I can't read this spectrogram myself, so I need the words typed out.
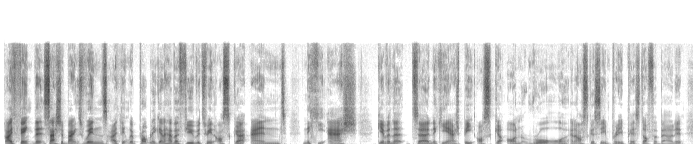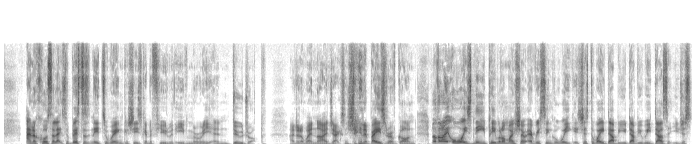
I think that Sasha Banks wins. I think we're probably going to have a feud between Asuka and Nikki Ash, given that uh, Nikki Ash beat Asuka on Raw, and Asuka seemed pretty pissed off about it. And of course, Alexa Bliss doesn't need to win because she's going to feud with Eva Marie and Doudrop. I don't know where Nia Jax and Shayna Baszler have gone. Not that I always need people on my show every single week. It's just the way WWE does it. You just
